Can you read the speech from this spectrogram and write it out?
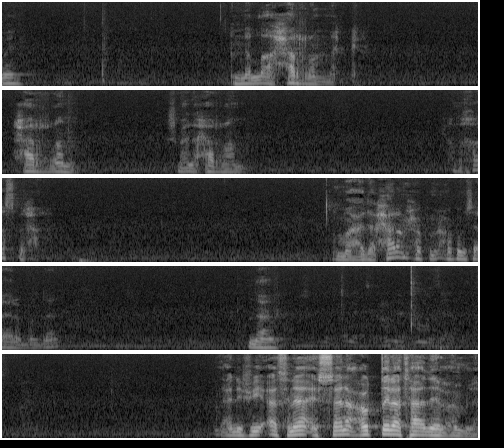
وين؟ إن الله حرم مكة. حرم. إيش معنى حرم؟ هذا خاص بالحرم. وما عدا الحرم حكم حكم سائر البلدان. نعم. يعني في أثناء السنة عطلت هذه العملة.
